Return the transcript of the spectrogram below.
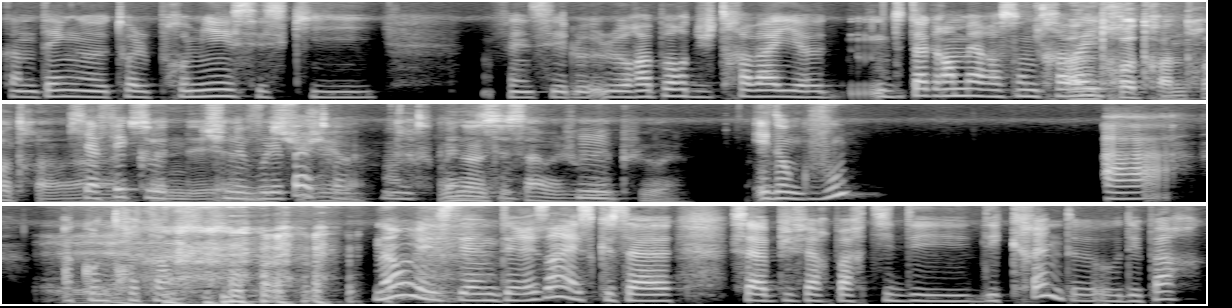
Quentin, toi le premier, c'est ce qui Enfin, c'est le, rapport du travail euh, de ta grand-mère à son travail. Entre autres, entre autres. Qui a fait que tu ne voulais pas, toi. En tout oui, non, c'est ça, je voulais mm. plus. Et donc, vous, à, à contre-temps Non, mais c'est intéressant. Est-ce que ça, ça a pu faire partie des, des craintes au départ?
